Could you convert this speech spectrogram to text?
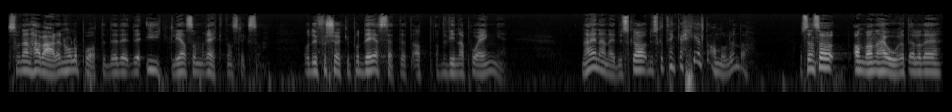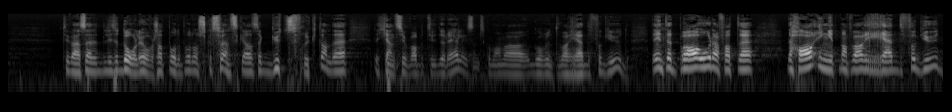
som denne verden holder på til. Det, det, det ytliga som regnes, Liksom. Og du forsøker på det settet at, att vinna poeng. Nei, nei, nei. Du skal, du skal tenke helt annorlunda. Og sen så anvender jeg ordet, eller det, tyvärr så er det litt dårlig oversatt både på norsk og svensk. Altså, gudsfrukten, det, det kjennes jo Hva betyder det? Liksom? Skal man vara, gå rundt og være redd for Gud? Det er ikke et bra ord for det, det har inget med å være redd for Gud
